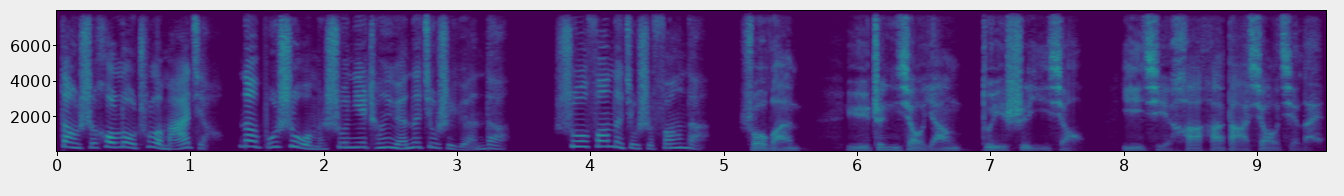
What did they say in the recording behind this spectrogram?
到时候露出了马脚，那不是我们说捏成圆的，就是圆的；说方的，就是方的。说完，与甄笑阳对视一笑，一起哈哈大笑起来。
